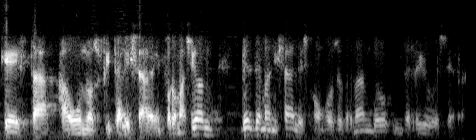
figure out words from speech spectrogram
que está aún hospitalizada. Información desde Manizales con José Fernando de Río Becerra.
